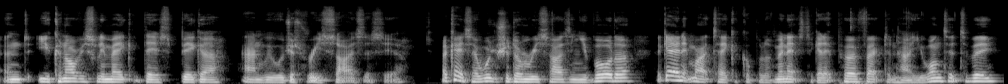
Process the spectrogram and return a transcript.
and you can obviously make this bigger and we will just resize this here. Okay, so once you're done resizing your border, again, it might take a couple of minutes to get it perfect and how you want it to be.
